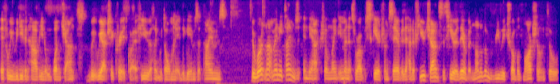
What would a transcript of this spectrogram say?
if we would even have you know one chance. We we actually created quite a few. I think we dominated the games at times. There weren't that many times in the actual 90 minutes where I was scared from Serbia. They had a few chances here or there, but none of them really troubled Marshall until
